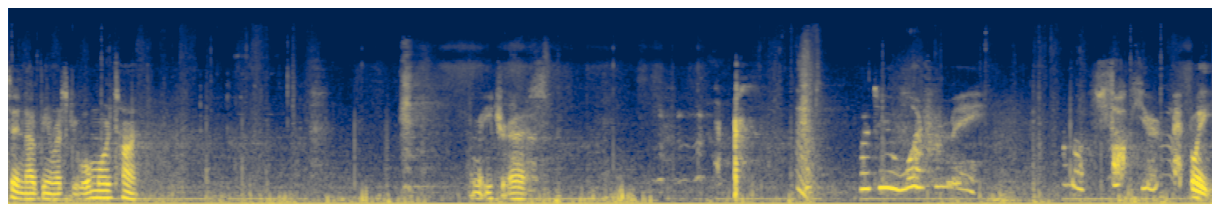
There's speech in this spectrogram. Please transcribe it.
Said not being rescued one more time. I'm gonna eat your ass. What do you want from me? I'm gonna fuck your ass. Wait,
